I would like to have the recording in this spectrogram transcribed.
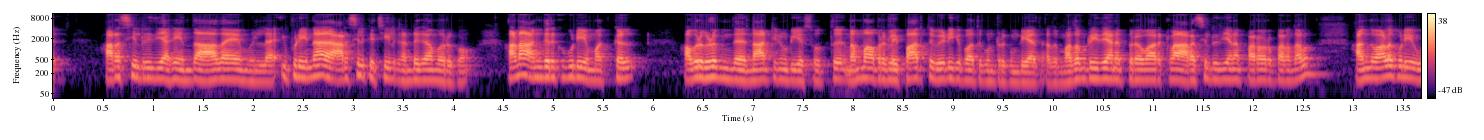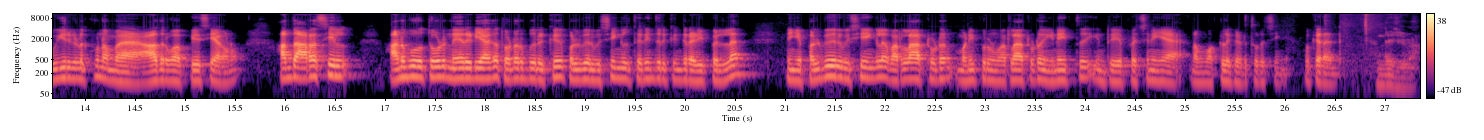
அரசியல் ரீதியாக எந்த ஆதாயமும் இல்லை. இப்படின்னா அரசியல் கட்சிகள் கண்டுக்காமல் இருக்கும். ஆனால் அங்கே இருக்கக்கூடிய மக்கள் அவர்களும் இந்த நாட்டினுடைய சொத்து நம்ம அவர்களை பார்த்து வேடிக்கை பார்த்து கொண்டிருக்க முடியாது. அது மதம் ரீதியான பிறவாக இருக்கலாம் அரசியல் ரீதியான பரவரப்பாக இருந்தாலும் அங்கே வாழக்கூடிய உயிர்களுக்கும் நம்ம ஆதரவாக பேசியாகணும் அந்த அரசியல் அனுபவத்தோடு நேரடியாக தொடர்பு இருக்குது பல்வேறு விஷயங்கள் தெரிந்திருக்குங்கிற அடிப்படையில் நீங்கள் பல்வேறு விஷயங்களை வரலாற்றுடன் மணிப்பூரின் வரலாற்றுடன் இணைத்து இன்றைய பிரச்சனையை நம்ம மக்களுக்கு எடுத்து வச்சிங்க ஓகே நன்றி. நன்றி சிவா.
